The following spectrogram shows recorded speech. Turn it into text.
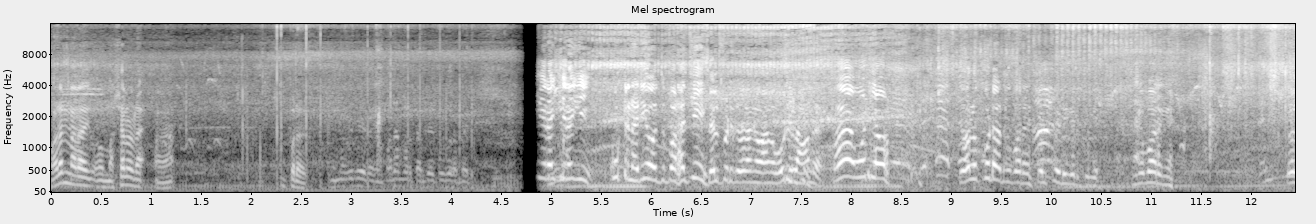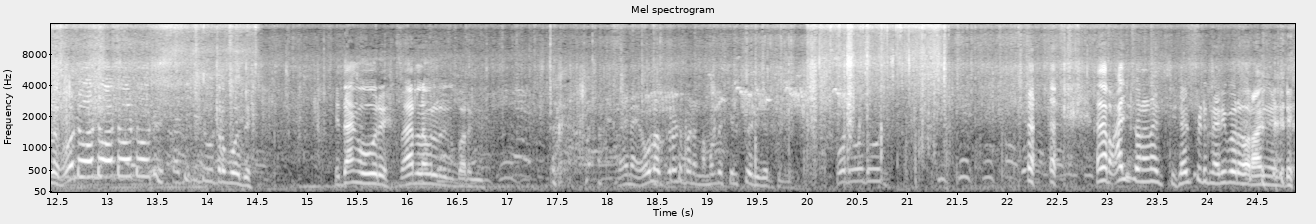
வடை நல்லா இருக்கு. மசாலா வடை அதான் சூப்பராக இருக்கு. ரஜி ரஜி கூட்டம் நிறைய வந்து பாரு ரஜி செல்ஃபி எடுத்து வாங்க வாங்க. ஓடிலாம் வாங்க. ஆ ஓடிலாம் எவ்வளோ கூட்டம் எடுத்து பாருங்க செல்ஃபி எடுக்கிறதுக்கு. இங்கே பாருங்க. எவ்வளோ ஓட்டு ஓட்டு ஓட்டு ஓட்டு ஓட்டு கட்டி கட்டி விட்டுற போகுது. இதாங்க ஊர். வேற லெவலில் இருக்கு பாருங்க. வேணா எவ்வளோ பீரியட் பண்ண நம்மள்ட்ட செல்ஃபி எடுக்கிறதுக்கு. ஓடு ஓடு ஓடு. அதான் ராஜி சொன்னா செல்ஃபி எடுக்க நிறைய பேர் வராங்கன்ட்டு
